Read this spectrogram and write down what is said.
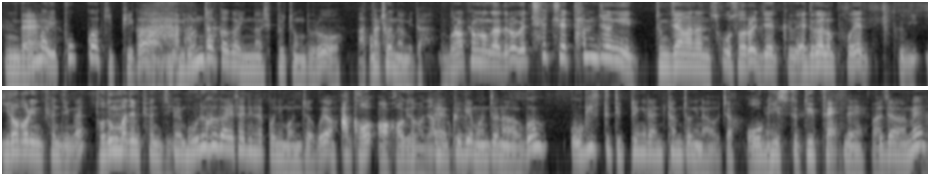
네. 정말 이 폭과 깊이가 아, 이런 맞다. 작가가 있나 싶을 정도로 맞다. 엄청납니다. 그 문학평론가들은 왜 최초의 탐정이 등장하는 소설을 이제 그 에드가 앨런 포의 그 잃어버린 편지인가요? 도둑 맞은 편지. 네, 모르그가의 살인 사건이 먼저고요. 아, 거, 어, 거기서 먼저. 네, 그게 먼저 나오고 오귀스트 뒤팽이라는 탐정이 나오죠. 오귀스트 네. 뒤팽. 네. 그 다음에 네.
